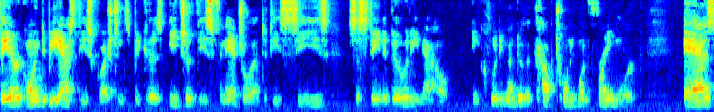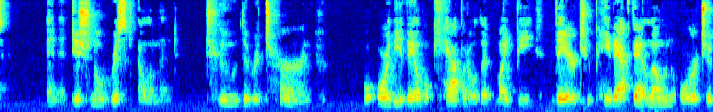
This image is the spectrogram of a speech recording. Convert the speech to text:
they are going to be asked these questions because each of these financial entities sees sustainability now, including under the COP21 framework, as an additional risk element to the return or the available capital that might be there to pay back that loan or to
